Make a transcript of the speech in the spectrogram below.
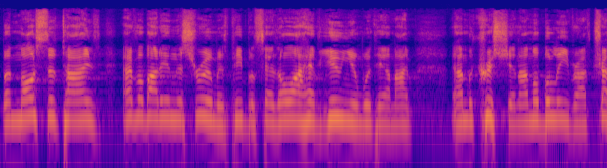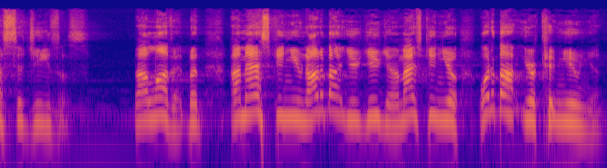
but most of the times, everybody in this room, as people said, "Oh, I have union with Him. I'm, I'm a Christian. I'm a believer. I've trusted Jesus." And I love it. But I'm asking you not about your union. I'm asking you, what about your communion?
